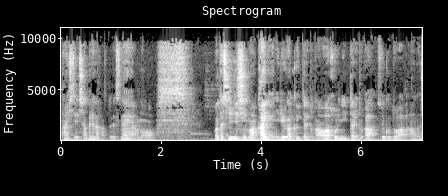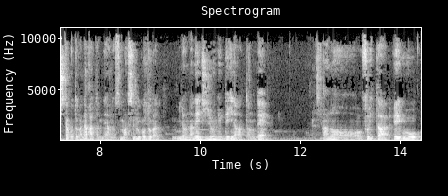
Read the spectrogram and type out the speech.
大して喋れなかったですね。あの、私自身は海外に留学行ったりとか、ワーホリに行ったりとか、そういうことはあのしたことがなかったので、あのまあ、することがいろんなね、事情によりできなかったので、あのそういった英語を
